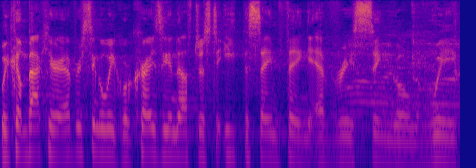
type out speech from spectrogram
We come back here every single week. We're crazy enough just to eat the same thing every single week.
